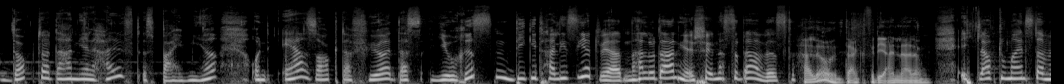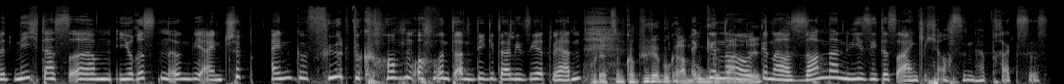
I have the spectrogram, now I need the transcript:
Dr. Daniel Halft ist bei mir und er sorgt dafür, dass Juristen digitalisiert werden. Hallo Daniel, schön, dass du da bist. Hallo und danke für die Einladung. Ich glaube, du meinst damit nicht, dass ähm, Juristen irgendwie einen Chip eingeführt bekommen und dann digitalisiert werden. Oder zum Computerprogramm umgewandelt. Genau, genau, sondern wie sieht es eigentlich aus in der Praxis?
